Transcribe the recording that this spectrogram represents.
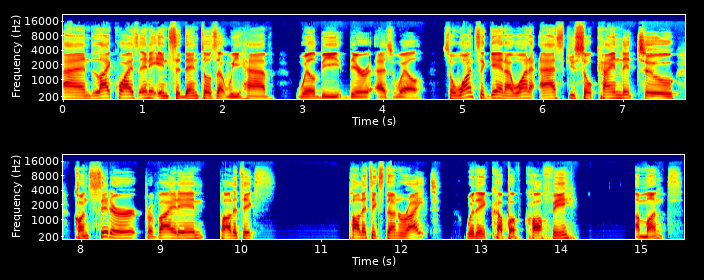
and likewise any incidentals that we have will be there as well. So once again, I want to ask you so kindly to consider providing politics politics done right with a cup of coffee a month.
